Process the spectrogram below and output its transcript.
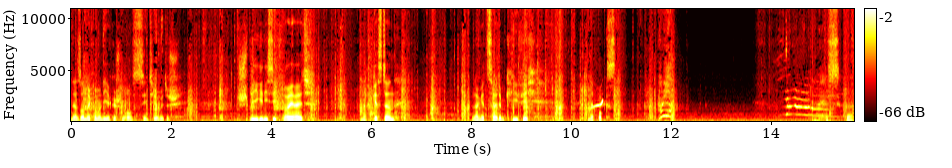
In der Sonne kann man die Jacke schon ausziehen, theoretisch. Schmiedi genießt die Freiheit. Nach gestern lange Zeit im Käfig in der Box. Super.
